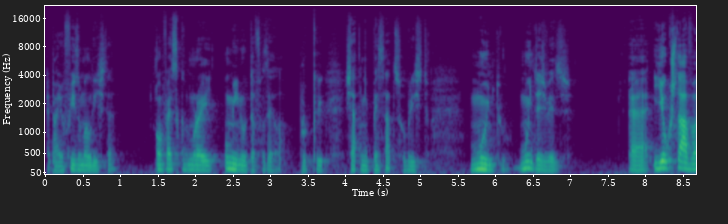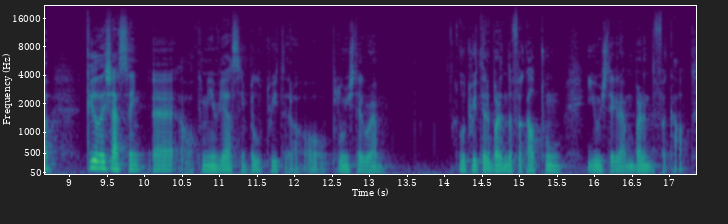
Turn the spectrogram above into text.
Epá, eu fiz uma lista. Confesso que demorei um minuto a fazê-la, porque já tinha pensado sobre isto muito, muitas vezes. Uh, e eu gostava que deixassem uh, ou que me enviassem pelo Twitter ou, ou pelo Instagram. O Twitter Burn the Fuck Out 1 e o Instagram Burn the Fuck Out.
